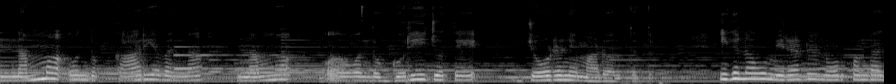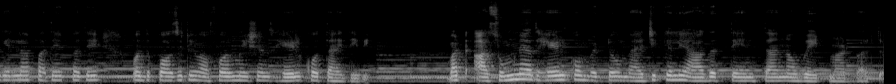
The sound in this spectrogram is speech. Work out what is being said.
ನಮ್ಮ ಒಂದು ಕಾರ್ಯವನ್ನು, ನಮ್ಮ ಒಂದು ಗುರಿ ಜೊತೆ ಜೋಡಣೆ ಮಾಡುವಂಥದ್ದು. ಈಗ ನಾವು ಮಿರರ್ನ ನೋಡಿಕೊಂಡಾಗೆಲ್ಲ ಪದೇ ಪದೇ ಒಂದು ಪಾಸಿಟಿವ್ ಅಫರ್ಮೇಷನ್ಸ್ ಹೇಳ್ಕೊತಾ ಇದ್ದೀವಿ. ಬಟ್ ಆ ಸುಮ್ಮನೆ ಅದು ಹೇಳ್ಕೊಂಬಿಟ್ಟು ಮ್ಯಾಜಿಕಲಿ ಆಗುತ್ತೆ ಅಂತ ನಾವು ವೆಯ್ಟ್ ಮಾಡಬಾರ್ದು.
